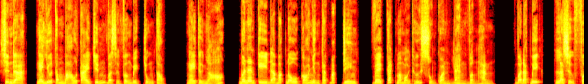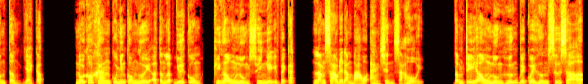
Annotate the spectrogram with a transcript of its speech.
Sinh ra ngay giữa tâm bảo tài chính và sự phân biệt chủng tộc, ngay từ nhỏ, Bernanke đã bắt đầu có những thắc mắc riêng về cách mà mọi thứ xung quanh đang vận hành, và đặc biệt là sự phân tầng giai cấp. Nỗi khó khăn của những con người ở tầng lớp dưới cùng khiến ông luôn suy nghĩ về cách làm sao để đảm bảo an sinh xã hội. Tâm trí ông luôn hướng về quê hương xứ sở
